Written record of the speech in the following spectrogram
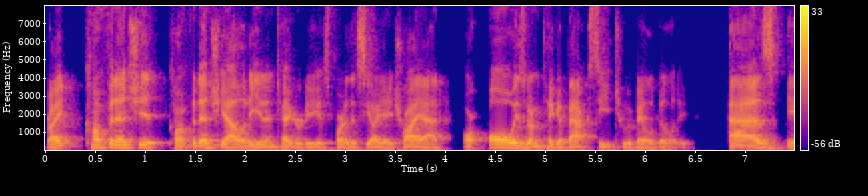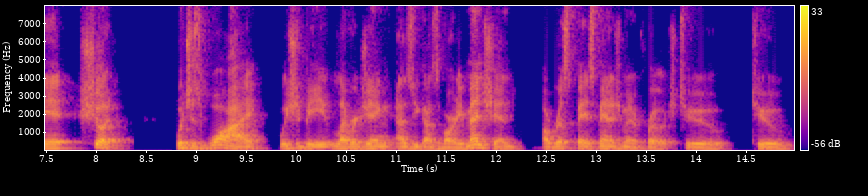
right? Confidenti- confidentiality and integrity as part of the CIA triad are always going to take a backseat to availability, as it should, which is why we should be leveraging, as you guys have already mentioned, a risk-based management approach to, to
